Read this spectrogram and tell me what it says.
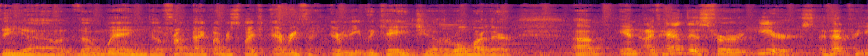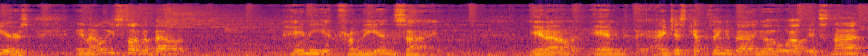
the uh, the wing, the front and back bumper pipes, everything, everything, the cage, you know, the roll bar there. Um, and I've had this for years. I've had it for years, and I always thought about painting it from the inside, you know. And I just kept thinking about it and go, well, it's not.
